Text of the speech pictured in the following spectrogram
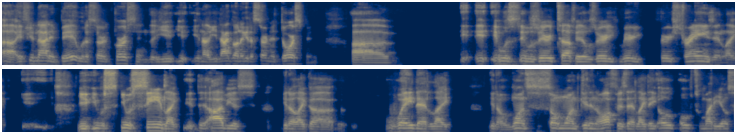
uh, if you're not in bed with a certain person, that you, you, you know you're not going to get a certain endorsement. Uh, it, it, was it was very tough. It was very very very strange, and like you you was you will see like the obvious you know like a uh, way that like you know once someone get in office that like they owe, owe somebody else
